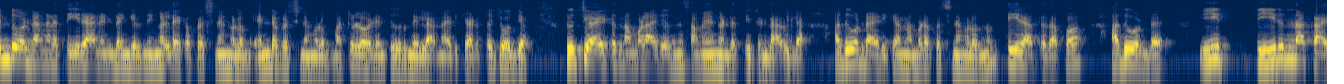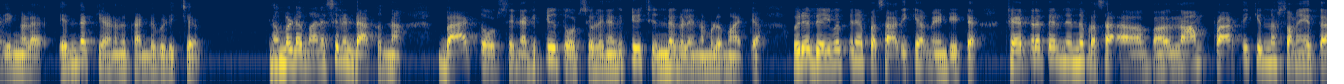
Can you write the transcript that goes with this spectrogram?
എന്തുകൊണ്ട് അങ്ങനെ തീരാനുണ്ടെങ്കിൽ നിങ്ങളുടെയൊക്കെ പ്രശ്നങ്ങളും എന്റെ പ്രശ്നങ്ങളും മറ്റുള്ളവരുടെയും തീർന്നില്ല എന്നായിരിക്കും അടുത്ത ചോദ്യം. തീർച്ചയായിട്ടും നമ്മളാരും അതിന് സമയം കണ്ടെത്തിയിട്ടുണ്ടാവില്ല. അതുകൊണ്ടായിരിക്കാം നമ്മുടെ പ്രശ്നങ്ങളൊന്നും തീരാത്തത്. അപ്പോൾ അതുകൊണ്ട് ഈ തീരുന്ന കാര്യങ്ങൾ എന്തൊക്കെയാണെന്ന് കണ്ടുപിടിച്ച് നമ്മുടെ മനസ്സിലുണ്ടാക്കുന്ന ബാഡ് തോട്ട്സ് നെഗറ്റീവ് തോട്ട്സുകൾ നെഗറ്റീവ് ചിന്തകളെ നമ്മൾ മാറ്റുക. ഒരു ദൈവത്തിനെ പ്രസാദിക്കാൻ വേണ്ടിയിട്ട് ക്ഷേത്രത്തിൽ നിന്ന് പ്രസാ നാം പ്രാർത്ഥിക്കുന്ന സമയത്ത്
